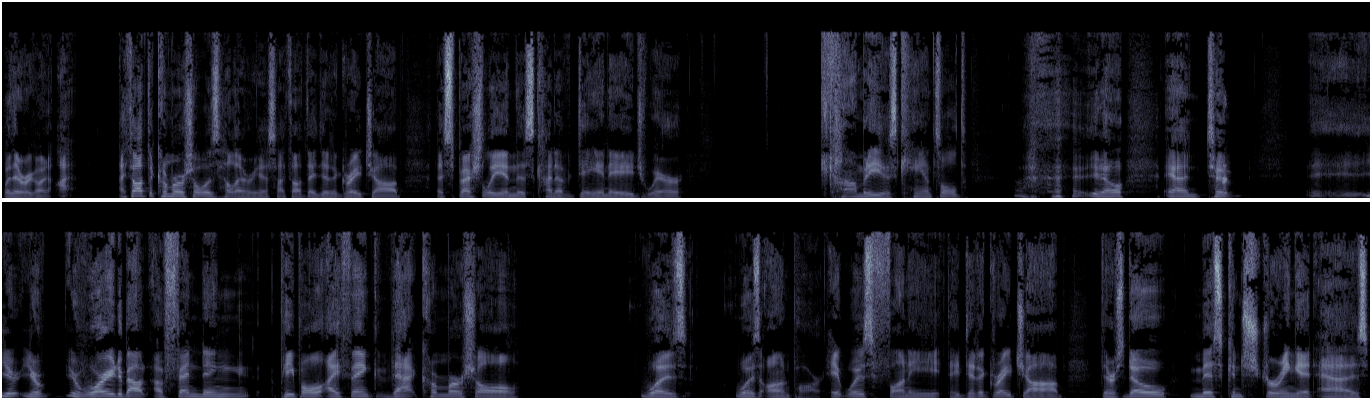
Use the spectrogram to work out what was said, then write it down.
where they were going. I, I thought the commercial was hilarious. I thought they did a great job, especially in this kind of day and age where comedy is canceled, you know, and to you're you're you're worried about offending people. I think that commercial was was on par. It was funny. They did a great job. There's no misconstruing it as,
